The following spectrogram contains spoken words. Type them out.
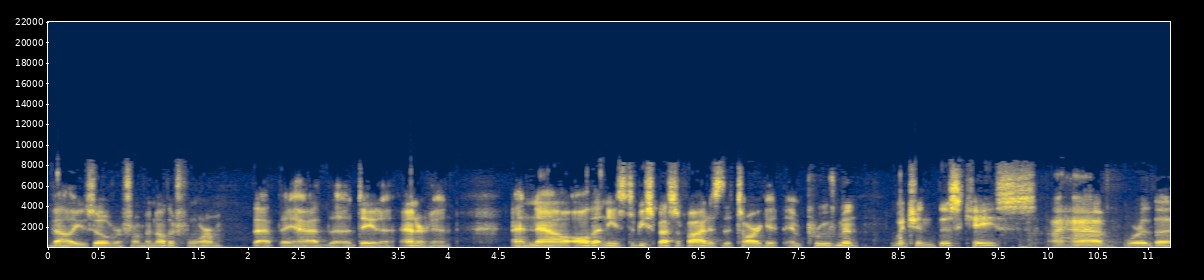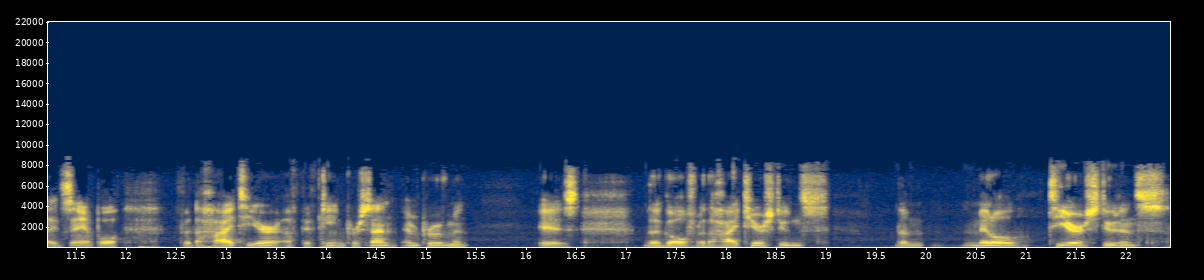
values over from another form that they had the data entered in. And now all that needs to be specified is the target improvement, which in this case I have for the example for the high tier, a 15% improvement is the goal for the high tier students. The middle tier students,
